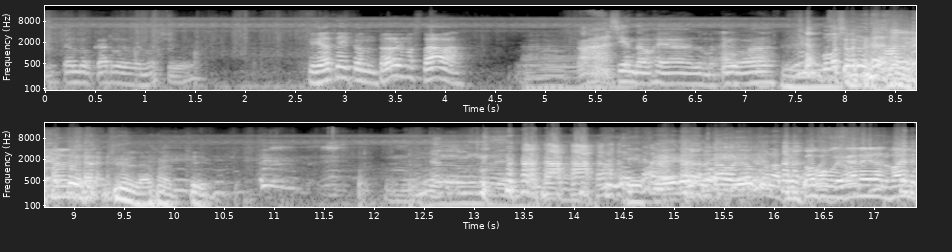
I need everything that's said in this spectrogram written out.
Entrando carro de noche, güey. Fíjate que contrario no estaba. Ah, sí andaba allá en el motivo, ah. Vos sos La maté. Sí, estaba yo con la Tampoco que gana ir al baño.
